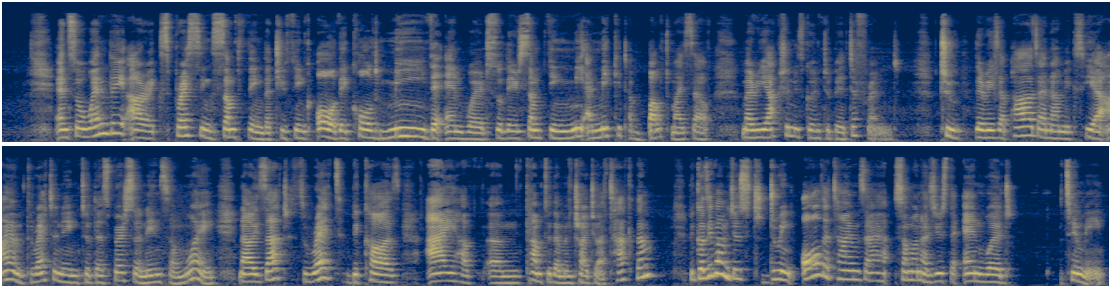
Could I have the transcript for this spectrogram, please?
And so when they are expressing something that you think, oh, they called me the N word, so there's something me, I make it about myself, my reaction is going to be different. To there is a power dynamics here. I am threatening to this person in some way. Now, is that threat because I have um, come to them and tried to attack them? Because if I'm just doing all the times I, someone has used the N word to me,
